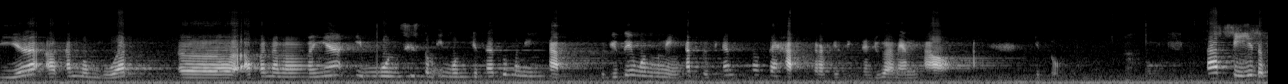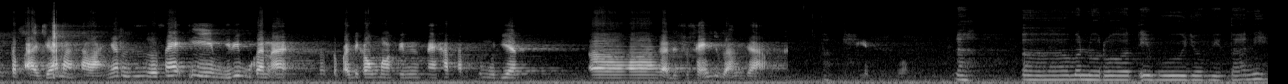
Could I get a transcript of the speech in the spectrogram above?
dia akan membuat uh, apa namanya imun sistem imun kita tuh meningkat. Begitu imun meningkat berarti kan kita sehat secara fisik dan juga mental. Gitu. Tapi tetap aja masalahnya harus diselesaikan. Jadi bukan tetap aja kamu melakukan sehat tapi kemudian eh, nggak uh, diselesaikan juga enggak. Gitu. nah uh, menurut ibu Jovita nih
